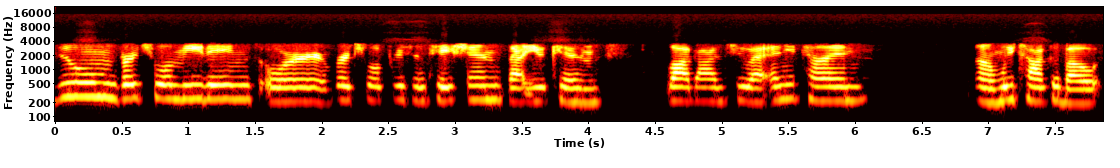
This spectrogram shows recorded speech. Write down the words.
Zoom virtual meetings or virtual presentations that you can log on to at any time. Um, we talk about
